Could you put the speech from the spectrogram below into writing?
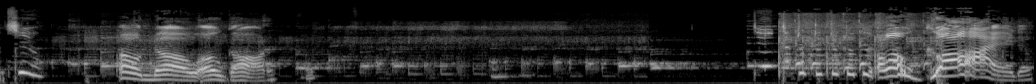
good. Oh no, oh god. Oh god!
